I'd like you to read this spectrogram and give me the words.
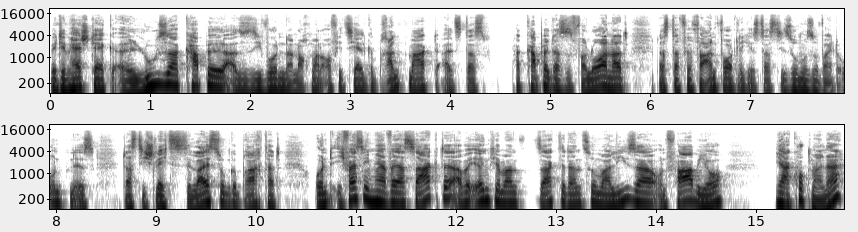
mit dem Hashtag äh, Loser Couple. Also sie wurden dann nochmal offiziell gebrandmarkt als das Couple, das es verloren hat, das dafür verantwortlich ist, dass die Summe so weit unten ist, dass die schlechteste Leistung gebracht hat. Und ich weiß nicht mehr, wer es sagte, aber irgendjemand sagte dann zu Malisa und Fabio, ja, guck mal, ne?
